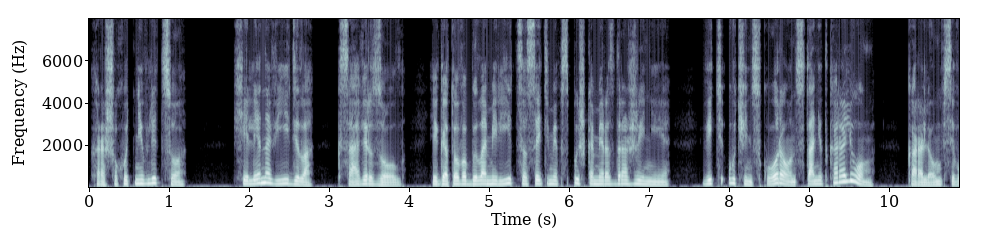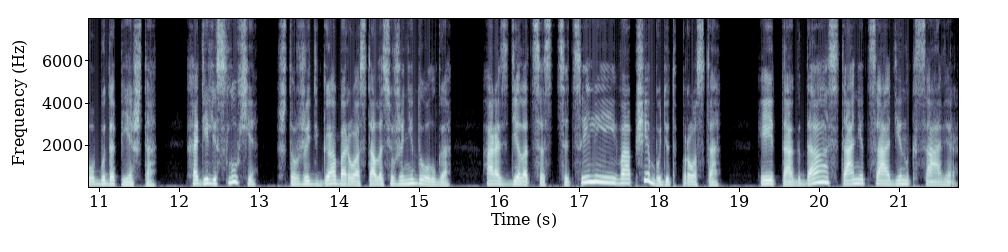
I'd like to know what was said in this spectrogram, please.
Хорошо хоть не в лицо. Хелена видела, Ксавер зол, и готова была мириться с этими вспышками раздражения, ведь очень скоро он станет королем, королем всего Будапешта. Ходили слухи, что жить Габару осталось уже недолго, а разделаться с Цицилией вообще будет просто. И тогда останется один Ксавер,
